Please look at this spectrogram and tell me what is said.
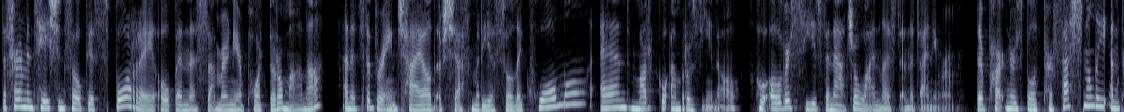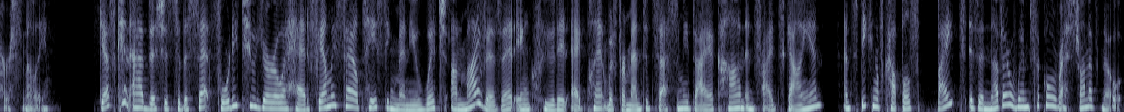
The fermentation focused Spore opened this summer near Porta Romana, and it's the brainchild of Chef Maria Sole Cuomo and Marco Ambrosino, who oversees the natural wine list and the dining room. They're partners both professionally and personally. Guests can add dishes to the set 42 euro a head family style tasting menu, which on my visit included eggplant with fermented sesame, daikon, and fried scallion. And speaking of couples, Bites is another whimsical restaurant of note.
